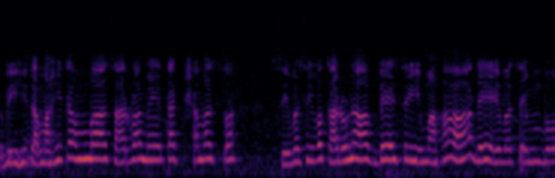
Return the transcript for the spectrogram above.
విహితమహితం వా సర్వమేతక్షమస్వ. శివ శివ కరుణాబ్దే శ్రీ మహాదేవ శంభో.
